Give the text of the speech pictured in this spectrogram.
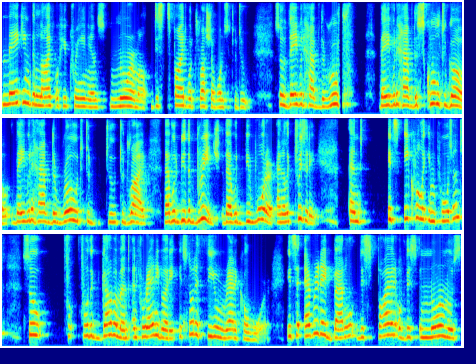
making the life of Ukrainians normal, despite what Russia wants to do. So, they would have the roof they would have the school to go they would have the road to, to, to drive. That would be the bridge there would be water and electricity. And it's equally important. So for, for the government and for anybody it's not a theoretical war. It's an everyday battle despite of this enormous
